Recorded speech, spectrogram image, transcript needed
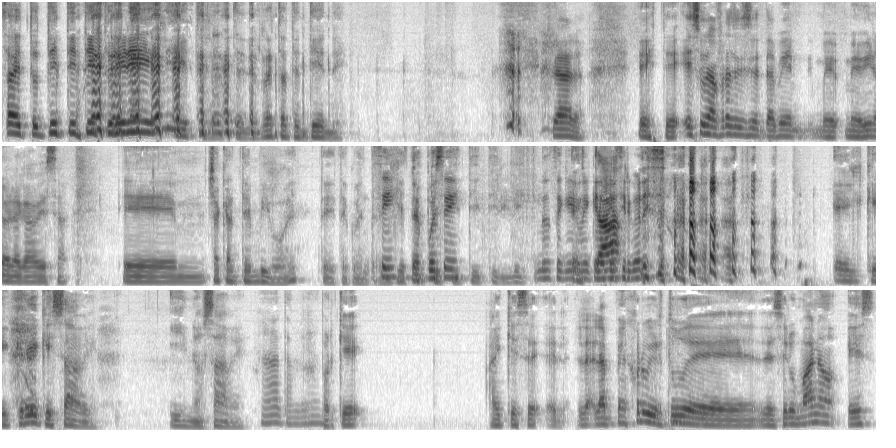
¿Sabes? Tu ti, ti, ti, listo, el resto te entiende. claro. Este, es una frase que también me, me vino a la cabeza. Eh, Ya canté en vivo, ¿eh? Te diste cuenta. Sí, después ti, sí. ti, ti, tirirí. No sé qué me querés decir con eso. el que cree que sabe y no sabe. ah, también. Porque hay que ser, la, la mejor virtud de- del ser humano es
